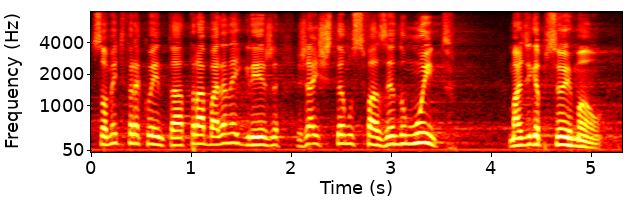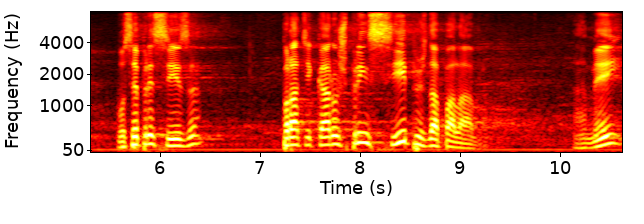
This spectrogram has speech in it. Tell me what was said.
somente frequentar, trabalhar na igreja, já estamos fazendo muito. Mas diga para o seu irmão, você precisa praticar os princípios da palavra. Amém?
